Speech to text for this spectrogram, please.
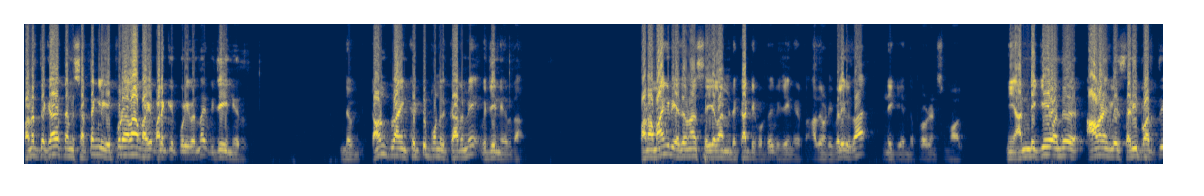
பணத்துக்காக தன் சட்டங்களை எப்படியெல்லாம் வகை- வளைக்கக்கூடியவன் தான் விஜய் நேரு இந்த டவுன் பிளானிங் கெட்டு போனது காரணமே விஜய் நேரு தான். பணம் வாங்கிட்டு எதை வேணாலும் செய்யலாம் என்று காட்டி கொடுத்தது விஜய் நேரு தான். அதனுடைய விளைவு தான் இன்னைக்கு இந்த ப்ரோடன்ஸ் மால் நீ அன்றைக்கே வந்து ஆவணங்களை சரிபார்த்து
